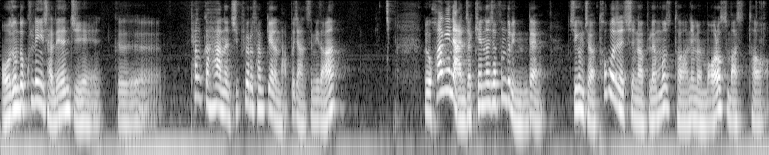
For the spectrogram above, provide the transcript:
어느 정도 cooling이 잘 되는지 그 평가하는 지표로 삼기에는 나쁘지 않습니다. 그리고 확인이 안 적혀있는 제품들이 있는데 지금 제가 터보젠시나 블랙몬스터 아니면 뭐 어러스 마스터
